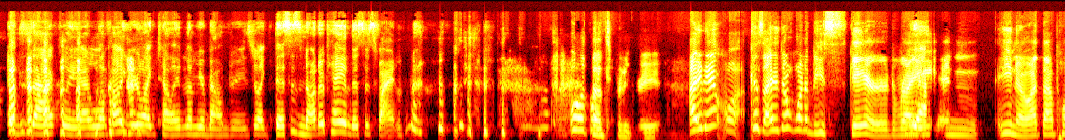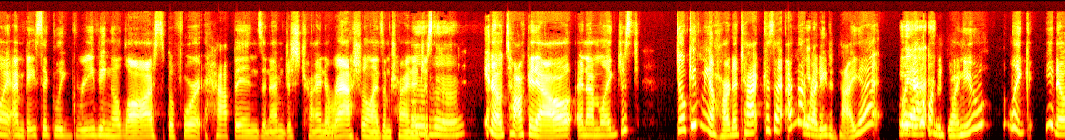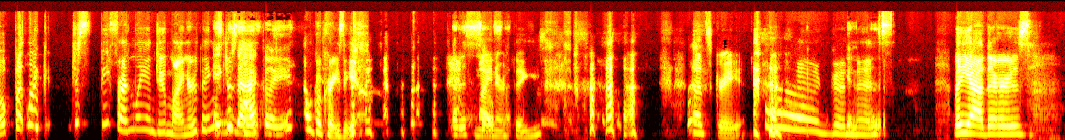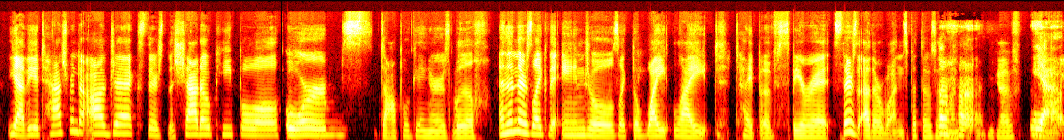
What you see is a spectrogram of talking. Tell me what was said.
Exactly. I love how you're like telling them your boundaries. You're like, this is not okay and this is fine. Well, like That's pretty great. I didn't want because I don't want to be scared, right? And you know, at that point, I'm basically grieving a loss before it happens, and I'm just trying to rationalize. I'm trying to just Mhm. you know talk it out, and I'm like, just don't give me a heart attack because I'm not Yeah. ready to die yet. Like I don't want to join you, like you know, but like just be friendly and do minor things. Just don't, Exactly. don't go crazy. That is so Minor funny. things. That's great. oh goodness. But yeah, there's yeah, the attachment to objects, there's the shadow people, orbs, doppelgangers, ugh. and then there's like the angels, like the white light type of spirits. There's other ones, but those are the ones I Uh-huh. can think of. Yeah.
